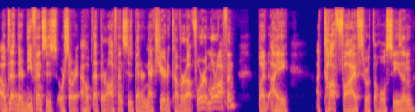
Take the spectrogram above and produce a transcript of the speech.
I hope that their defense is, or sorry, I hope that their offense is better next year to cover up for it more often but I a top five throughout the whole season,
